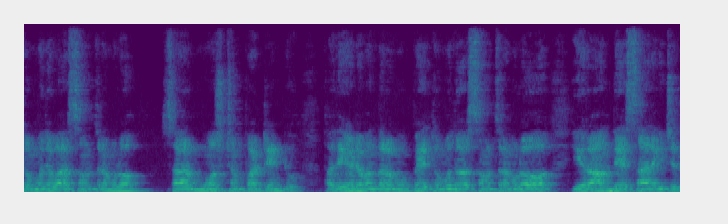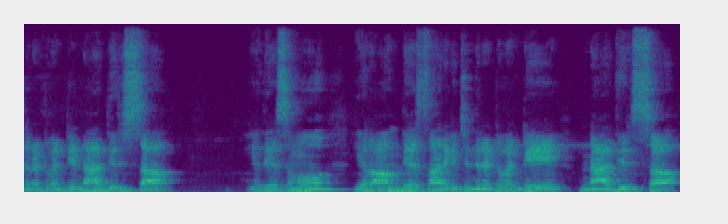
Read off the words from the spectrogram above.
తొమ్మిదవ సంవత్సరంలో సార్ మోస్ట్ ఇంపార్టెంట్ పదిహేడు వందల ముప్పై తొమ్మిదవ సంవత్సరంలో ఇరాన్ దేశానికి చెందినటువంటి నాదిర్ షా. ఏ దేశము? ఇరాన్ దేశానికి చెందినటువంటి నాదిర్సా.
